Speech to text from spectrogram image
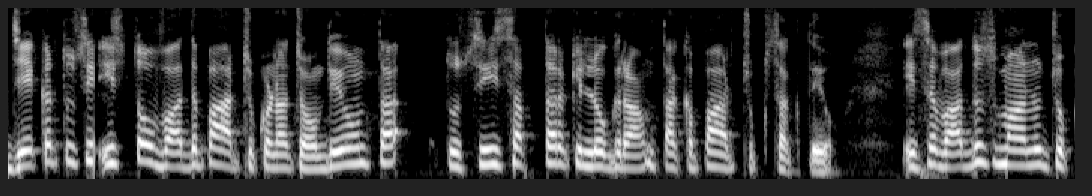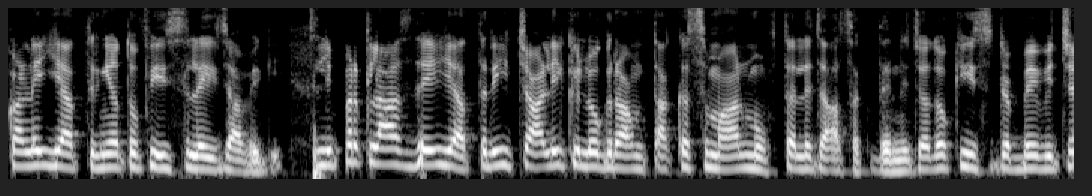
ਜੇਕਰ ਤੁਸੀਂ ਇਸ ਤੋਂ ਵੱਧ ਭਾਰ ਚੁੱਕਣਾ ਚਾਹੁੰਦੇ ਹੋ ਤਾਂ ਤੁਸੀਂ 70 ਕਿਲੋਗ੍ਰਾਮ ਤੱਕ ਭਾਰ ਚੁੱਕ ਸਕਦੇ ਹੋ। ਇਸ ਵਾਧੂ ਸਮਾਨ ਨੂੰ ਚੁੱਕਣ ਲਈ ਯਾਤਰੀਆਂ ਤੋਂ ਫੀਸ ਲਈ ਜਾਵੇਗੀ। ਸਲੀਪਰ ਕਲਾਸ ਦੇ ਯਾਤਰੀ 40 ਕਿਲੋਗ੍ਰਾਮ ਤੱਕ ਸਮਾਨ ਮੁਫਤ ਲਿਜਾ ਸਕਦੇ ਨੇ, ਜਦੋਂ ਕਿ ਇਸ ਡੱਬੇ ਵਿੱਚ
